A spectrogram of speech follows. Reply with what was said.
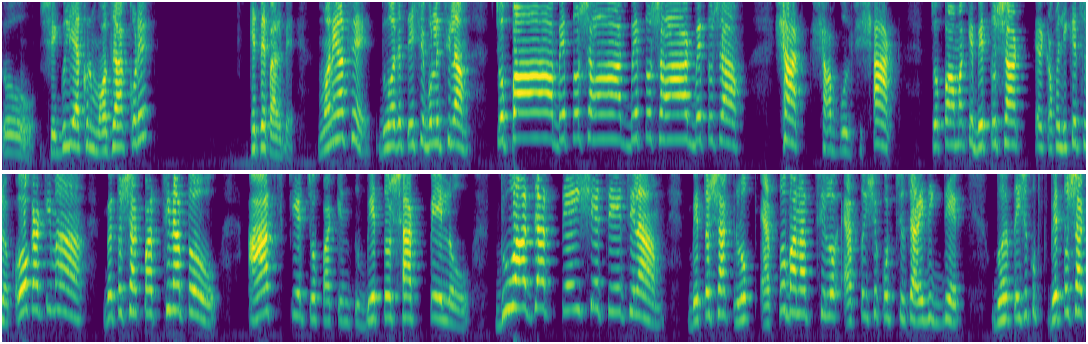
তো সেগুলি এখন মজা করে খেতে পারবে। মনে আছে? দু হাজার তেইশে বলেছিলাম, চোপা, বেতো শাক বেতো শাক বেতো শাক। শাক সাপ বলছি, শাক। চোপা আমাকে বেতো শাক এর কথা লিখেছিল। ও কাকিমা, বেতো শাক পাচ্ছি না তো। আজকে চোপা কিন্তু বেতো শাক পেল। দু হাজার তেইশে চেয়েছিলাম। বেতো শাক লোক এত বানাচ্ছিল এত ইসে করছিল চারিদিক দিয়ে। দু হাজার তেইশে খুব বেতো শাক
